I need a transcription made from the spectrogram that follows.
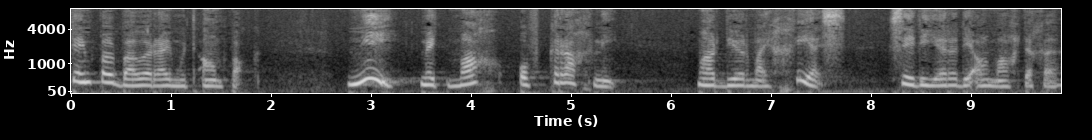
tempelbouery moet aanpak. Nie met mag of krag nie, maar deur my gees, sê die Here die Almagtige.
